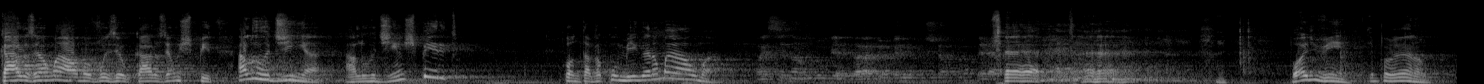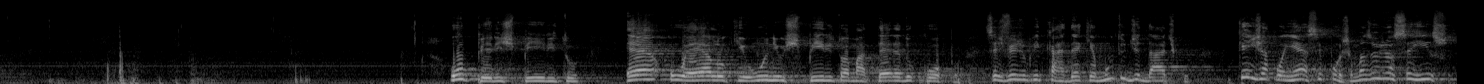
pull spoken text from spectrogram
Carlos é uma alma, eu vou dizer, o Carlos é um espírito. A Lurdinha, a Lurdinha é um espírito. Quando estava comigo era uma alma. Mas se não for verdade, eu venho puxar para perto. É, é. Pode vir, não tem problema não. O perispírito é o elo que une o espírito à matéria do corpo. Vocês vejam que Kardec é muito didático. Quem já conhece, poxa, mas eu já sei isso.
